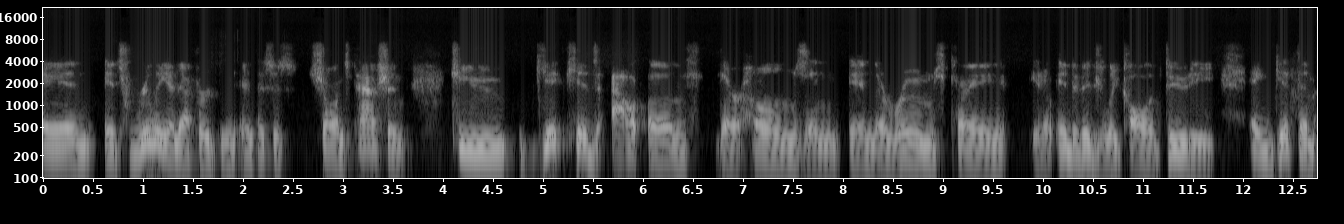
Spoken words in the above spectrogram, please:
And it's really an effort, and, and this is Shawn's passion, to get kids out of their homes and in their rooms playing, you know, individually Call of Duty and get them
